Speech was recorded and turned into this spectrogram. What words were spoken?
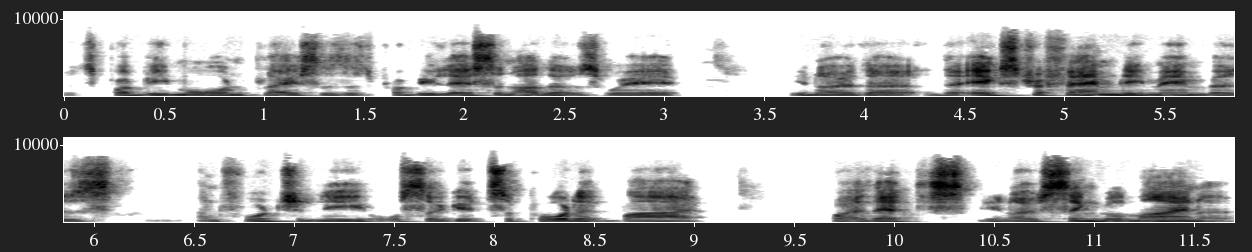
It's probably more in places, it's probably less in others where, you know, the, the extra family members unfortunately also get supported by by that you know single miner.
